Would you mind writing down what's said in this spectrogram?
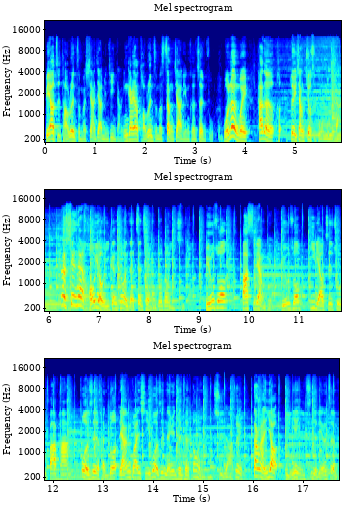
不要只讨论怎么下架民进党，应该要讨论怎么上架联合政府。我认为他的对象就是国民党。那现在侯友谊跟柯文哲政策很多都一致。比如说巴斯量表，比如说医疗支出八趴，或者是很多两岸关系，或者是能源政策都很一致啊，所以当然要理念一致的联合政府。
